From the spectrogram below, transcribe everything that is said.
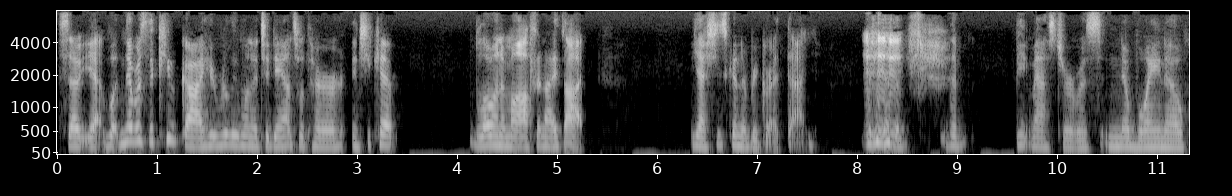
so yeah, but there was the cute guy who really wanted to dance with her, and she kept blowing him off. And I thought, yeah, she's going to regret that. Yeah, the, the, Beatmaster was no bueno.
